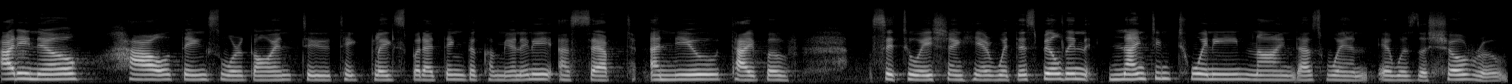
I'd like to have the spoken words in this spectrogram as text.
I didn't know how things were going to take place, but I think the community accept a new type of situation here with this building. 1929, that's when it was the showroom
